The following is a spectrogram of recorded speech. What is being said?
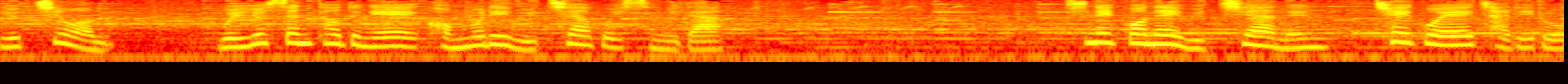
유치원, 물류센터 등의 건물이 위치하고 있습니다. 시내권에 위치하는 최고의 자리로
